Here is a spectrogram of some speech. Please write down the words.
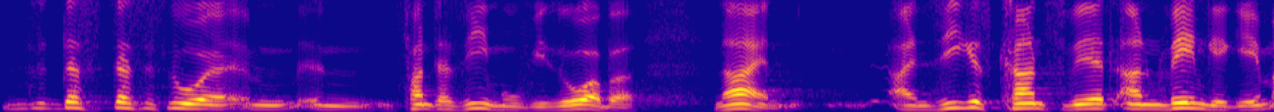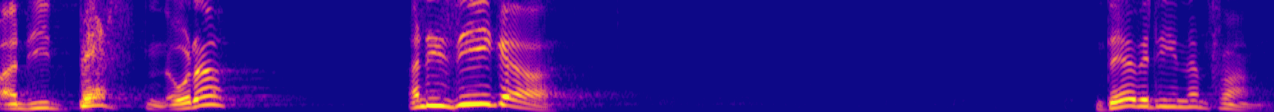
Das, das ist nur im Fantasiemovie so, aber nein, ein Siegeskranz wird an wen gegeben? An die Besten, oder? An die Sieger. Der wird ihn empfangen.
